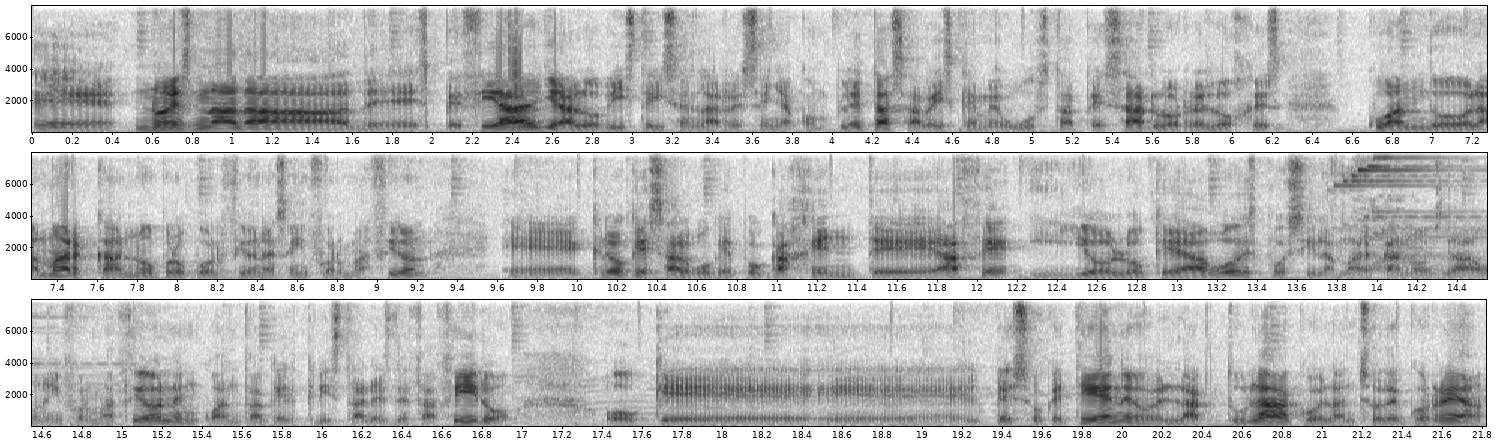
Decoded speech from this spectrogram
Eh, no es nada de especial, ya lo visteis en la reseña completa, sabéis que me gusta pesar los relojes cuando la marca no proporciona esa información. Eh, creo que es algo que poca gente hace y yo lo que hago es, pues si la marca nos da una información en cuanto a que el cristal es de zafiro o que eh, el peso que tiene o el lactulac o el ancho de correa,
